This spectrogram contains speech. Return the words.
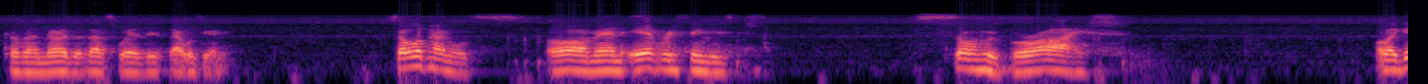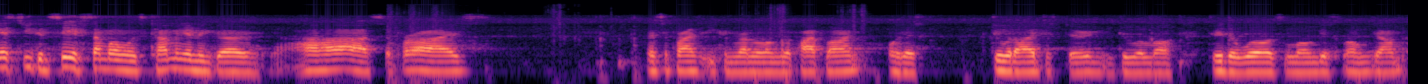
Because I know that that's where this, that was the Solar panels. Oh man, everything is so bright. Well, I guess you could see if someone was coming in and go, aha, surprise. No surprise that you can run along the pipeline, or just do what I just do and do a lot, do the world's longest long jump.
